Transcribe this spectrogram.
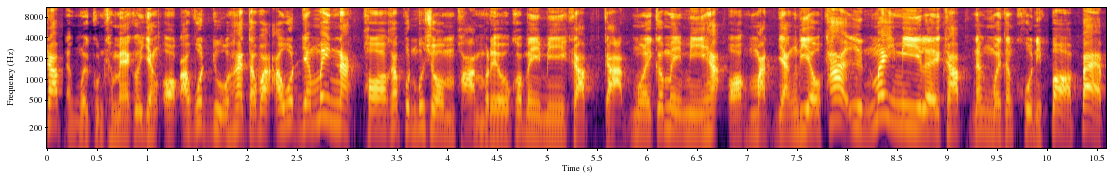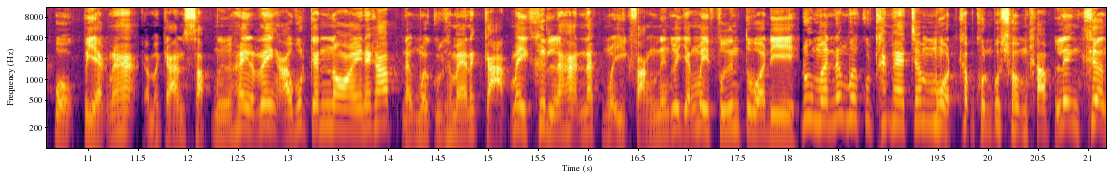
ครับนักมวยกุนคาแมก็ยังออกอาวุธอยู่ฮะแต่ว่าอาวุธยังไม่หนักพอครับคุณผู้ชมความเร็วก็ไม่มีครับกาดมวยก็ไม่มีฮะออกหมัดอย่างเดียวท่าอื่นไม่มีเลยครับนักมวยทั้งคู่นี่ป้อแป้โปกเปียกนะฮะกรรมการสับมือให้เร่งอาวุธกันหน่อยนะครับนักมวยกุนคแมนั้นกาดไม่ขึ้นแล้วฮะนักมวยอีกฝั่งหนึ่งก็ยังไม่ฟื้นตัวดี ดูเหมือนนักมวยกุนคแมจะหมดครับคุณผู้ชมครับเร่งเครื่อง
